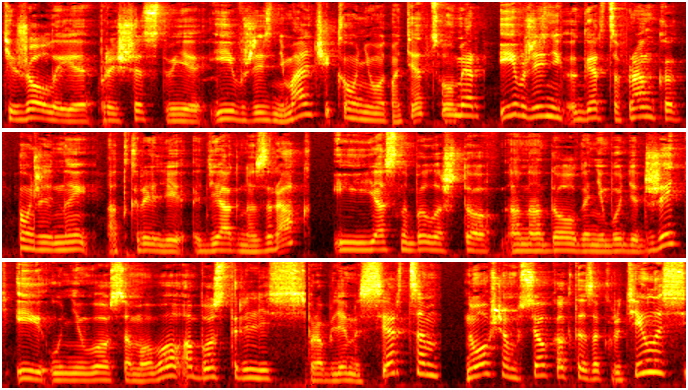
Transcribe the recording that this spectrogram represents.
тяжелые происшествия и в жизни мальчика, у него отец умер, и в жизни Герца Франка у жены открыли диагноз рак, и ясно было, что она долго не будет жить, и у него самого обострились проблемы с сердцем. Ну, в общем, все как-то закрутилось.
